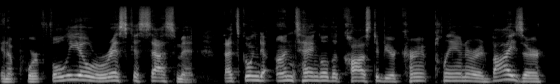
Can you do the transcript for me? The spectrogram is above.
and a portfolio risk assessment that's going to untangle the cost of your current plan or advisor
